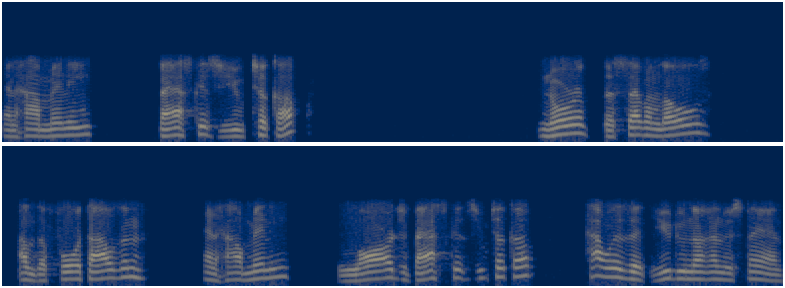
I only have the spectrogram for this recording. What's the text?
and how many baskets you took up? Nor the seven loaves of the 4,000 and how many large baskets you took up? How is it you do not understand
